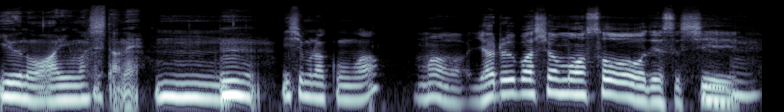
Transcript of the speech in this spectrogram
いうのはありましたね。うん。うん。西村君は？まあやる場所もそうですし、うん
